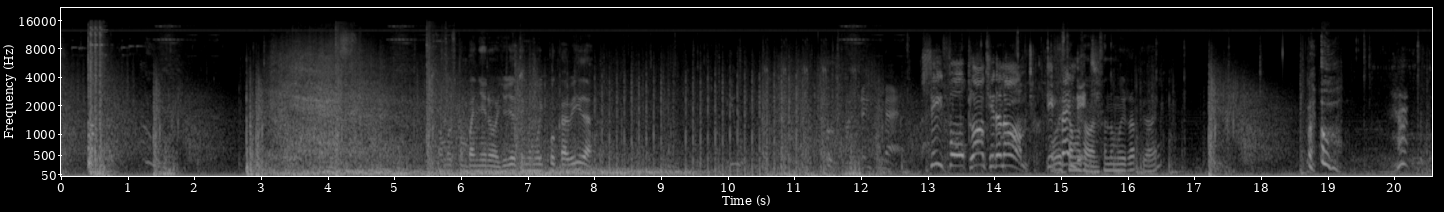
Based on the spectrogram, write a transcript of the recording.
Vamos compañero, yo ya tengo muy poca vida. C4 planted and armed. Oh, Defend estamos avanzando muy rápido, ¿eh?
